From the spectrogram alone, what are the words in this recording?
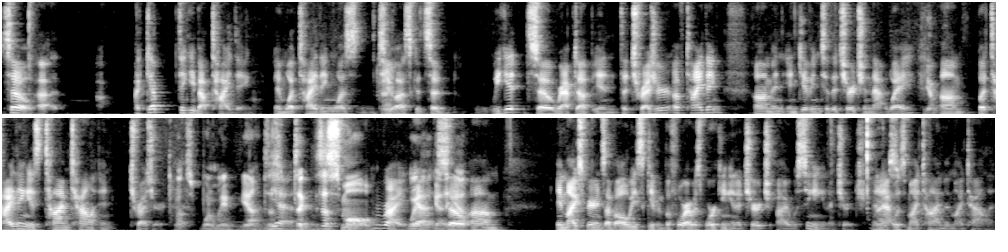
So uh, I kept thinking about tithing and what tithing was to okay. us. Cause so we get so wrapped up in the treasure of tithing um, and, and giving to the church in that way. Yep. Um, but tithing is time, talent, and treasure. That's one way. Yeah. It's a, yeah. It's a, it's a small right. yeah. so, it, yeah. Um, in my experience, I've always given. Before I was working in a church, I was singing in a church, and nice. that was my time and my talent.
